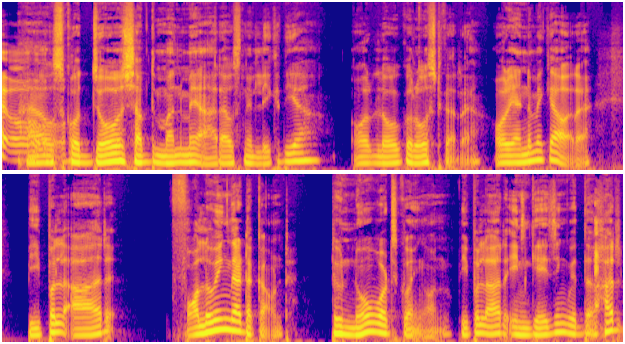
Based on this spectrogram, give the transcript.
हाँ उसको जो शब्द मन में आ रहा है उसने लिख दिया और लोगों को रोस्ट कर रहा है। और एंड में क्या हो रहा है? People are following that account to know what's going on people are engaging with her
